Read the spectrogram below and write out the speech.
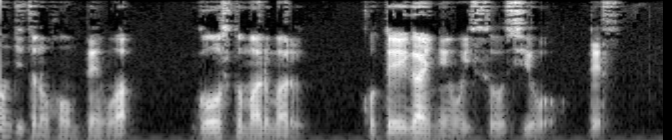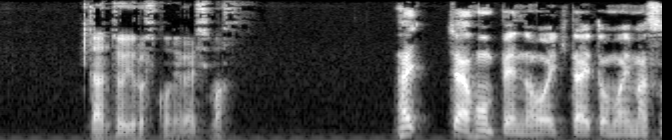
本日の本編は、ゴースト〇〇固定概念を一掃しようです。団長よろしくお願いします。はい。じゃあ本編の方行きたいと思います。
